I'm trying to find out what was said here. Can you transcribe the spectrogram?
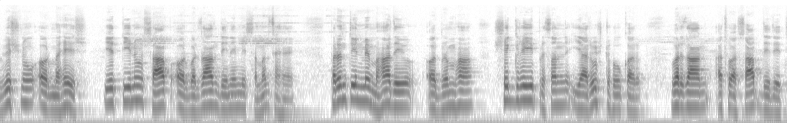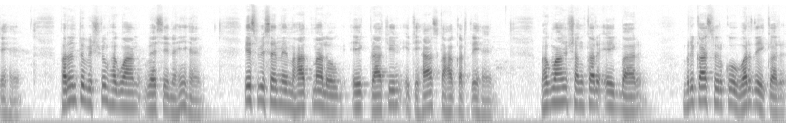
विष्णु और महेश, ये तीनों साप और वरदान देने में समर्थ हैं, परंतु इनमें महादेव और ब्रह्मा शीघ्र ही प्रसन्न या रुष्ट होकर वरदान अथवा साप दे देते हैं, परंतु विष्णु भगवान वैसे नहीं हैं। इस विषय में महात्मा लोग एक प्राचीन इतिहास कहा करते हैं। भगवान शंकर एक बार वृकासुर को वर देकर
